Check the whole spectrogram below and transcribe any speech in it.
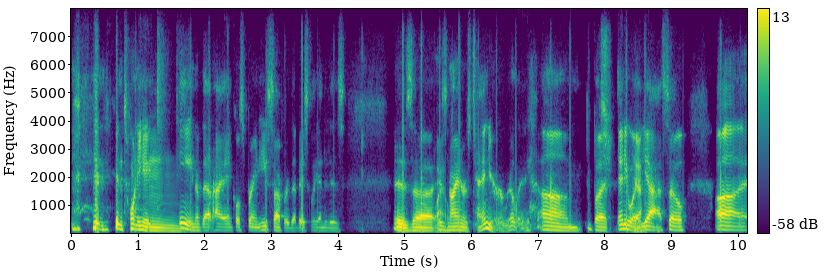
in, in 2018 mm. of that high ankle sprain he suffered that basically ended his his uh, wow. his Niners tenure, really. Um, but anyway, yeah. yeah so uh,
